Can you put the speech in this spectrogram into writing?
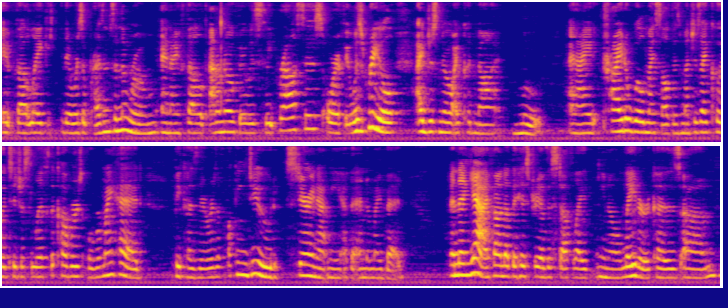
It felt like there was a presence in the room, and I felt I don't know if it was sleep paralysis or if it was real. I just know I could not move. And I tried to will myself as much as I could to just lift the covers over my head because there was a fucking dude staring at me at the end of my bed. And then, yeah, I found out the history of this stuff, like, you know, later because um,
